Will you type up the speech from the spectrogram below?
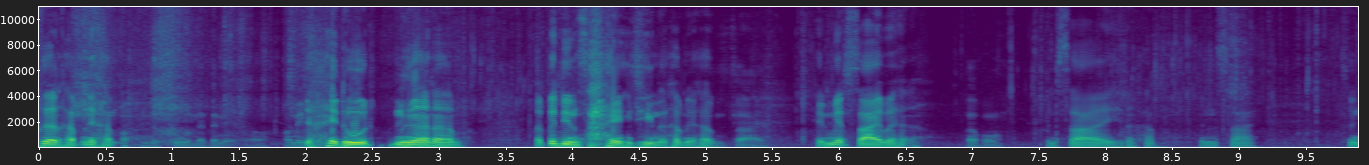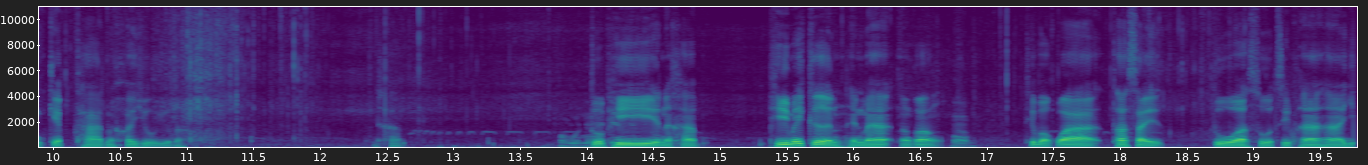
เพื่อนๆครับนี่ครับในศูนย์แล้วตอนนี้เอาเอานี่อยากให้ดูเนื้อนะครับมันเป็นดินทรายจริงๆนะครับเนี่ยครับดินทรายเห็นเม็ดทรายไหมฮะครับผมเป็นทรายนะครับ เป็นทราย ซึ่งเก็บธาตุไม่ค่อยอยู่อยู่เนอะนะครับ โอ้โหตัว P นะครับ P ไม่เกินเห็นไหมฮะน้องกล้องครับ ที่บอกว่าถ้าใส่ตัวสูตร 15 5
